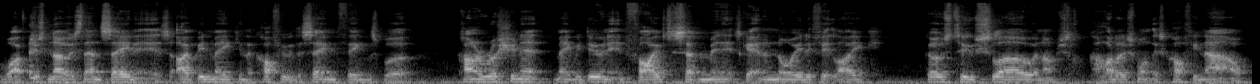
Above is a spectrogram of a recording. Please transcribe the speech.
what I've just noticed, then saying it is, I've been making the coffee with the same things, but kind of rushing it, maybe doing it in five to seven minutes, getting annoyed if it like goes too slow, and I'm just like, God, I just want this coffee now.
